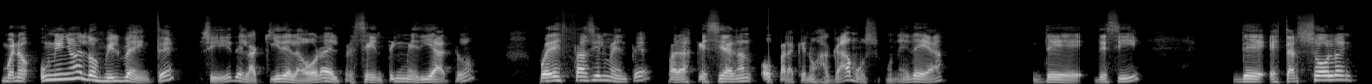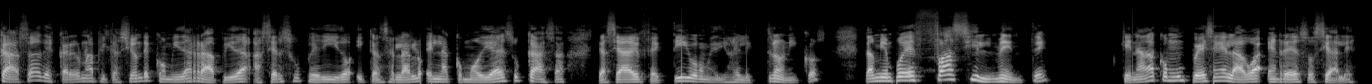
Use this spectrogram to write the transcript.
Bueno, un niño del 2020, sí, del aquí, de la hora, del presente inmediato, puede fácilmente, para que se hagan o para que nos hagamos una idea de, de sí, de estar solo en casa, descargar una aplicación de comida rápida, hacer su pedido y cancelarlo en la comodidad de su casa, ya sea efectivo o medios electrónicos, también puede fácilmente que nada como un pez en el agua en redes sociales,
